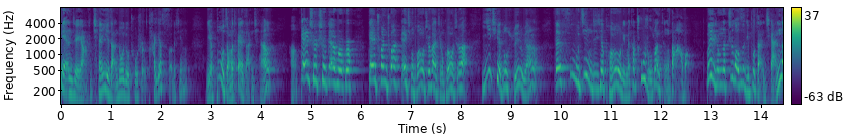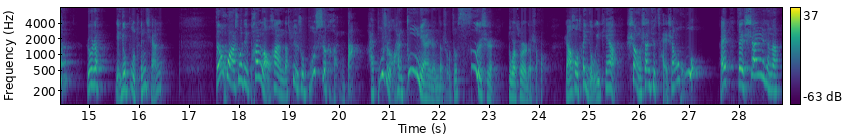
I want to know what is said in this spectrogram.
年这样，钱一攒多就出事，他也死了心了，也不怎么太攒钱了啊。该吃吃，该喝喝，该穿穿，该请朋友吃饭，请朋友吃饭，一切都随了缘了。在附近这些朋友里面，他出手算挺大方。为什么呢？知道自己不攒钱呢，是不是？也就不存钱了。咱话说这潘老汉呢，岁数不是很大，还不是老汉中年人的时候，就四十多岁的时候。然后他有一天啊，上山去采山货，哎，在山上呢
